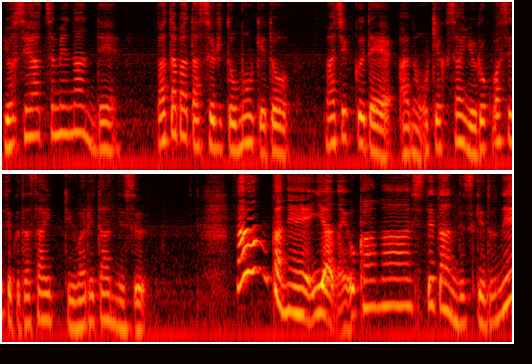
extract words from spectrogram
寄せ集めなんでバタバタすると思うけどマジックであのお客さん喜ばせてくださいって言われたんです。なんかね嫌な予感はしてたんですけどね。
